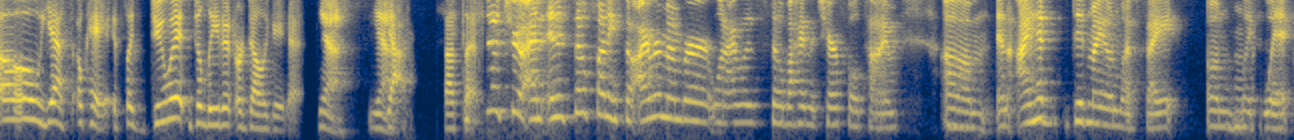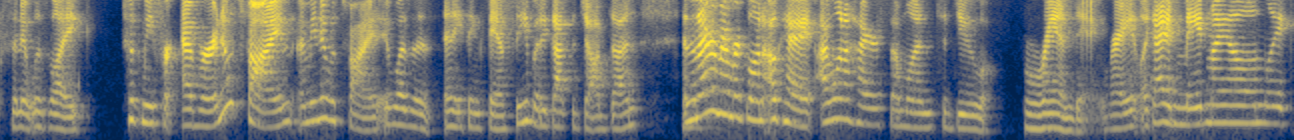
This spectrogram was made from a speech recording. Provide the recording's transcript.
Oh, yes. Okay. It's like do it, delete it, or delegate it. Yes. Yes. Yeah. That's it's it. so true. And, and it's so funny. So I remember when I was still behind the chair full time, Mm-hmm. um, and I had did my own website on Mhm. like Wix, and it was like took me forever, and it was fine. I mean, it was fine. It wasn't anything fancy, but it got the job done. And then I remember going, okay, I want to hire someone to do branding, right? Like I had made my own like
